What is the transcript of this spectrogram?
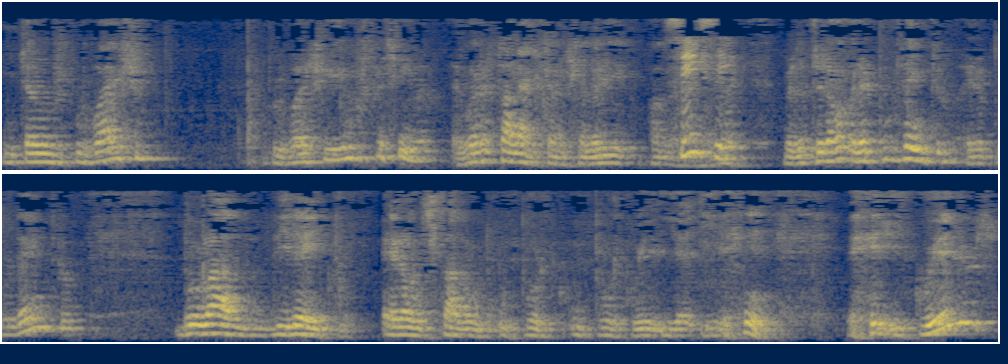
entrávamos por baixo, por baixo e íamos para cima. Agora está lá aquela escadaria. que pode- Sim, sim. Mas antes era, era por dentro, era por dentro. Do lado direito era onde estavam o porco, o porco e, e, e, e coelhos.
